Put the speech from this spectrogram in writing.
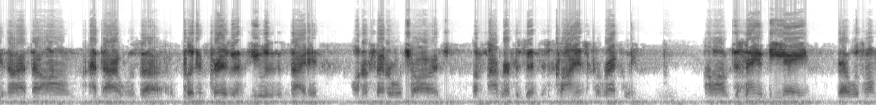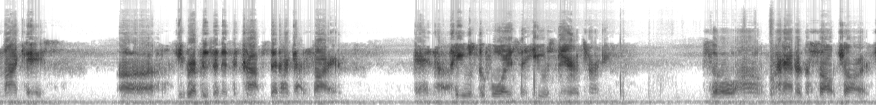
You know, after um, after I was uh, put in prison, he was indicted on a federal charge of not representing his clients correctly. Um, the same DA that was on my case, uh, he represented the cops that I got fired, and uh, he was the voice and he was their attorney. So um, I had an assault charge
